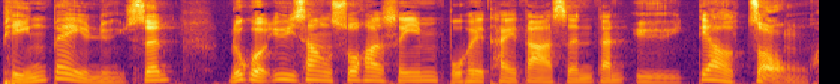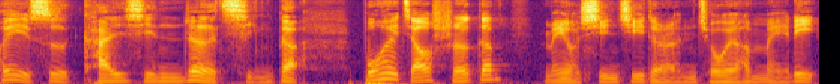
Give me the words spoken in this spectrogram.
平辈女生，如果遇上说话声音不会太大声，但语调总会是开心热情的，不会嚼舌根，没有心机的人就会很美丽。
